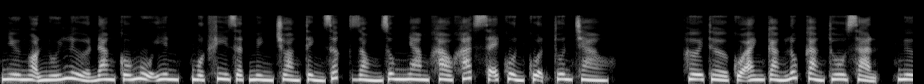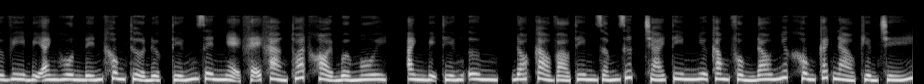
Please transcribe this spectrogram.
như ngọn núi lửa đang cố ngủ yên, một khi giật mình choàng tỉnh giấc dòng dung nham khao khát sẽ cuồn cuộn tuôn trào. Hơi thở của anh càng lúc càng thô sản, ngư vi bị anh hôn đến không thở được tiếng rên nhẹ khẽ khàng thoát khỏi bờ môi, anh bị tiếng ưm, đó cào vào tim giấm dứt trái tim như căng phồng đau nhức không cách nào kiềm chế,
